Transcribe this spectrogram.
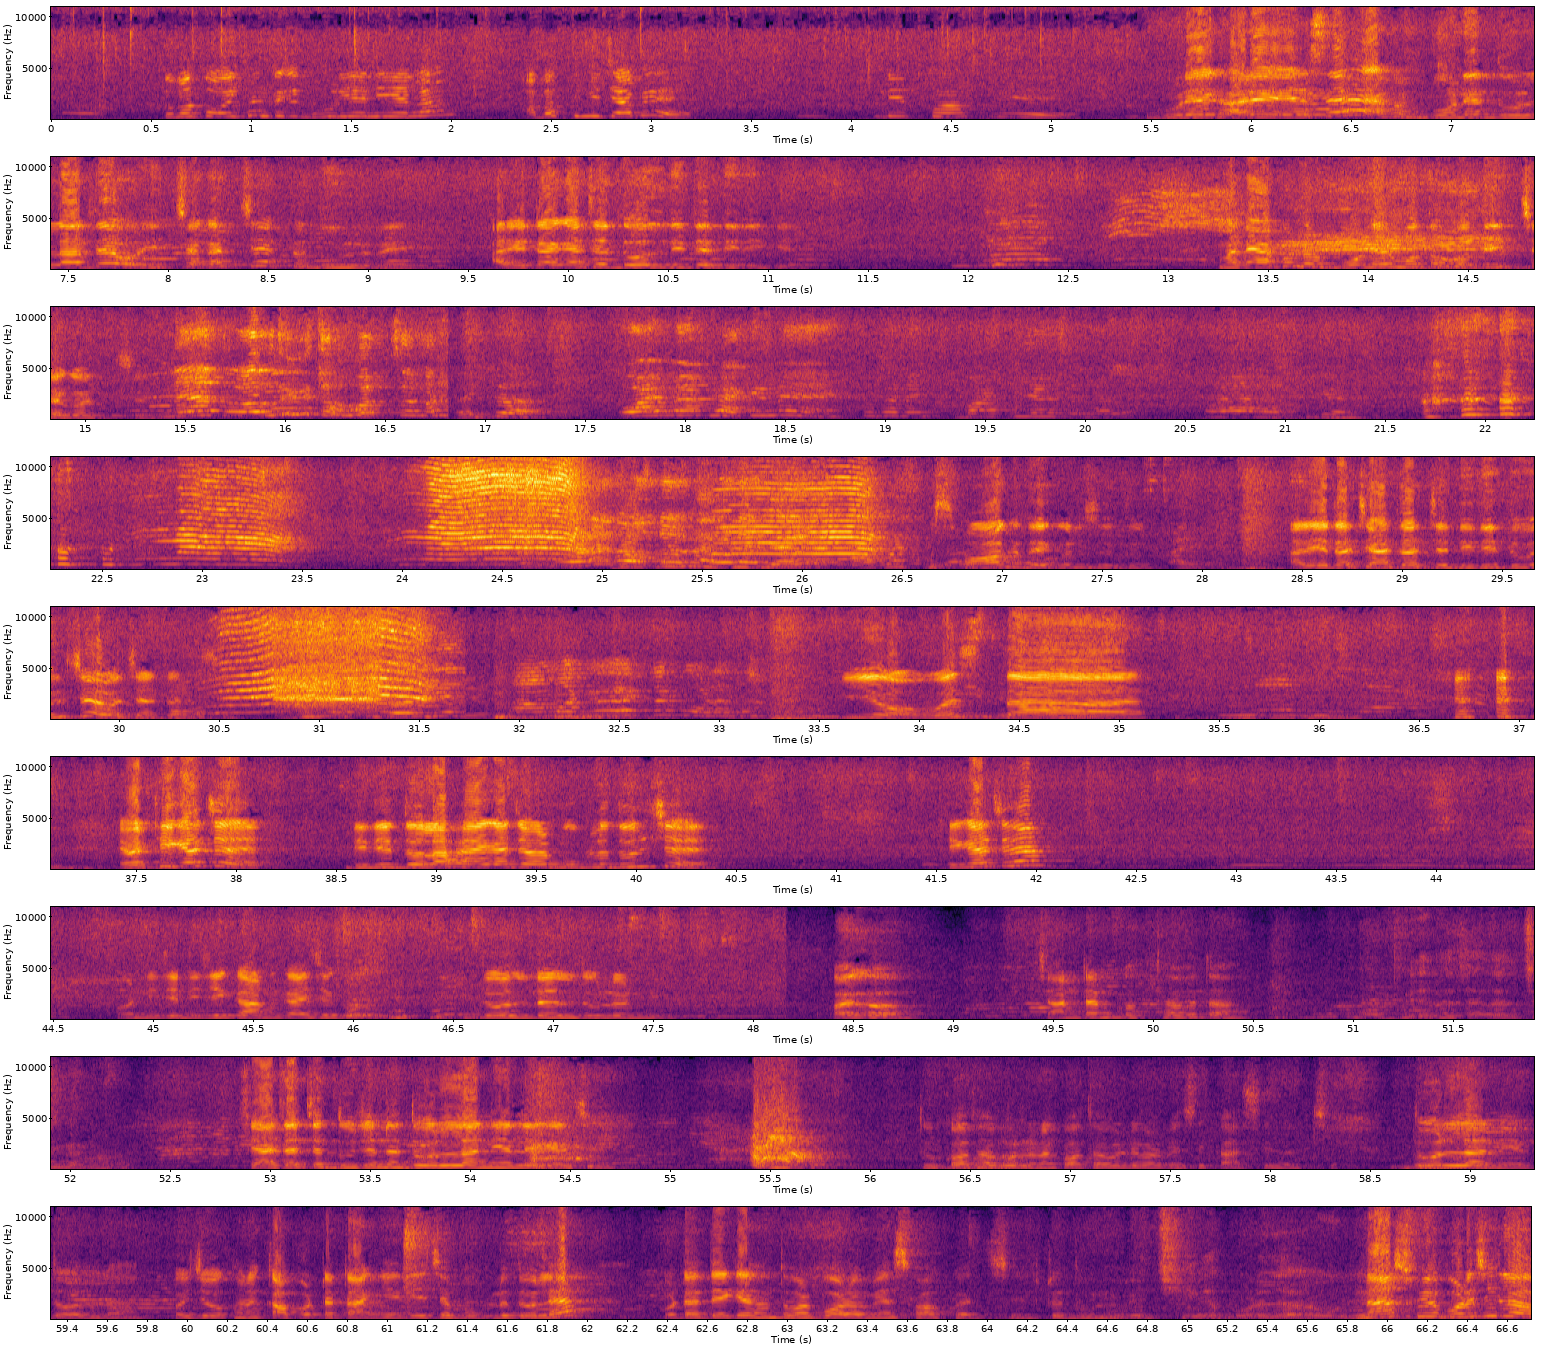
তোমাকে ওইখান থেকে ঘুরিয়ে নিয়ে এলাম? আবার তুমি যাবে? বাপরে। ঘুরে ঘাড়ে এসে এখন বোনের দুললাতে ওর ইচ্ছা করছে একটু দুলবে। আর এটা গেছে দোল দিতে দিদিকে। মানে এখন ওর বোনের মতো হতে ইচ্ছে করছে। নে দোল দিবি তো হচ্ছে না। এইটা কয় না থাকে না? একটুখানি বাকি আছে হ্যাঁ ঠিক আছে। শখ দেখুন শুধু। আর এটা চেঁচাচ্ছে দিদি দুলছে আর ও চেঁচাচ্ছে। কি অবস্থা? এবার ঠিক আছে? দিদির দোলা হয়ে গেছে আবার বুবলু দুলছে? ঠিক আছে? ও নিজে নিজেই গান গাইছে গো। দোল দোল দুলনি। হয় গো, চান টান করতে হবে তো? চেঁচাচ্ছে দুজনে দোল্লা নিয়ে লেগেছে। তুই কথা বলো না, কথা বলে এবার বেশি কাশি হচ্ছে। দোল্লা নিয়ে দোল্লা ওই যে ওখানে কাপড়টা টাঙিয়ে দিয়েছে বুবলু দোলে। ওটা দেখে এখন তোমার বড় মেয়ে শখ হচ্ছে একটু দুলবে। ছিঁড়ে পড়ে যাবে না শুয়ে পড়েছিল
